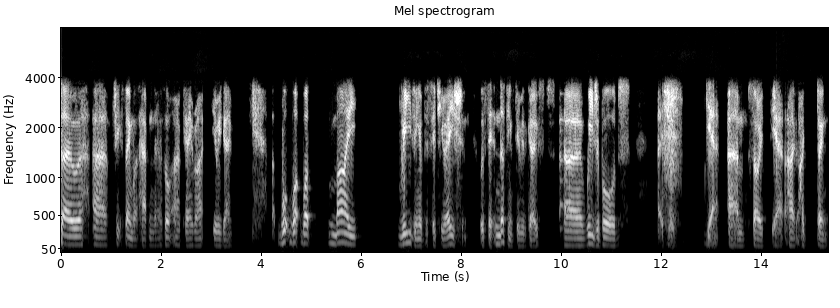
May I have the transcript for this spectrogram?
So uh, she explained what happened, and I thought, okay, right, here we go. What, what, what my reading of the situation was nothing to do with ghosts. Uh, Ouija boards, yeah, um, sorry, yeah, I, I, don't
